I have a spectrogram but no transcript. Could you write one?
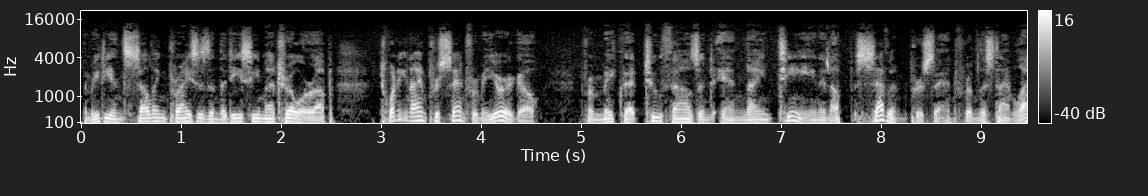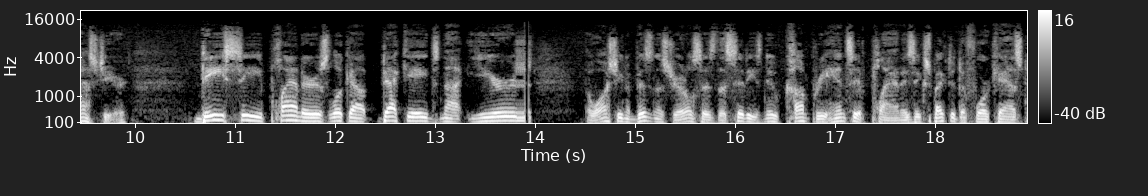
The median selling prices in the D.C. metro are up 29% from a year ago from make that 2019 and up 7% from this time last year. DC planners look out decades, not years. The Washington Business Journal says the city's new comprehensive plan is expected to forecast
